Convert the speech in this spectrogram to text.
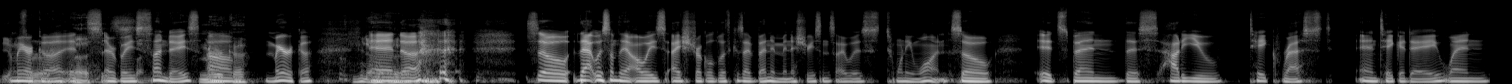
Yeah, America, us, it's it's everybody's Sunday. Sundays. America. Um, America and uh, so that was something I always I struggled with because I've been in ministry since I was 21. So it's been this: how do you take rest and take a day when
